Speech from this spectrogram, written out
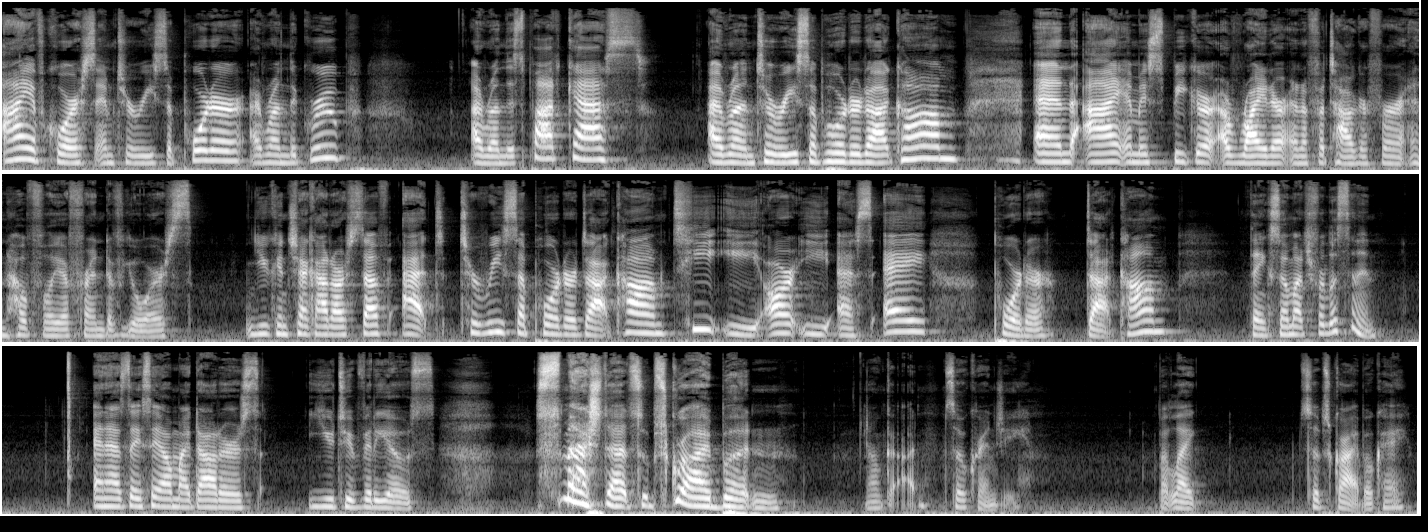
I, of course, am Teresa Porter. I run the group, I run this podcast. I run teresaporter.com and I am a speaker, a writer, and a photographer, and hopefully a friend of yours. You can check out our stuff at teresaporter.com, T E R E S A porter.com. Thanks so much for listening. And as they say on my daughter's YouTube videos, smash that subscribe button. Oh, God, so cringy. But like, subscribe, okay?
